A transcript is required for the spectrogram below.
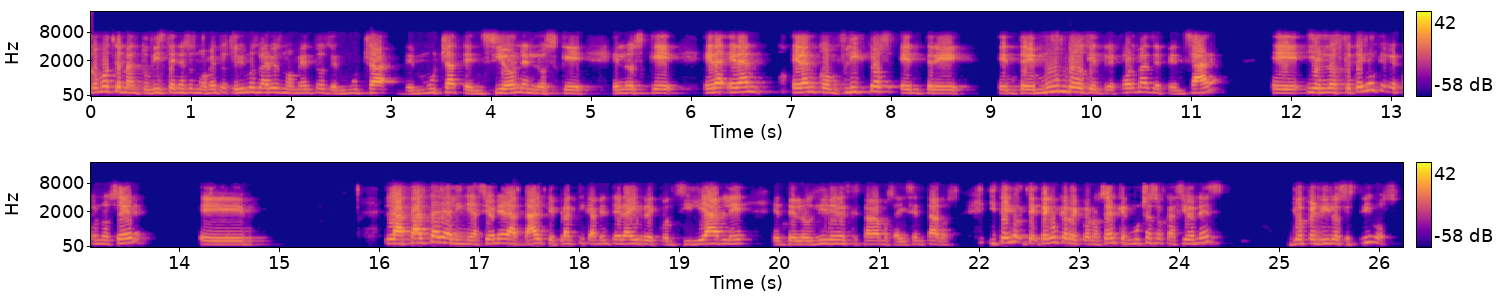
¿Cómo te mantuviste en esos momentos? Tuvimos varios momentos de mucha, de mucha tensión en los que, en los que era, eran, eran conflictos entre, entre mundos y entre formas de pensar, eh, y en los que tengo que reconocer eh, la falta de alineación era tal que prácticamente era irreconciliable entre los líderes que estábamos ahí sentados. Y tengo, tengo que reconocer que en muchas ocasiones yo perdí los estribos.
